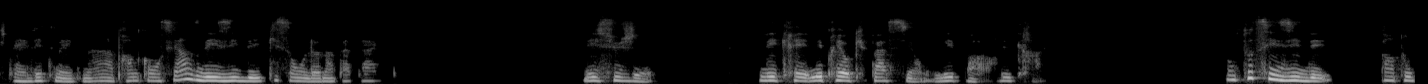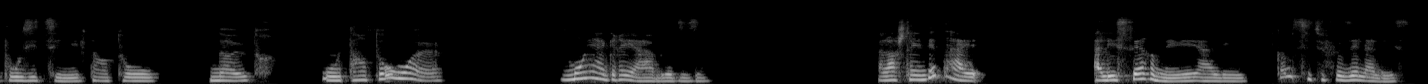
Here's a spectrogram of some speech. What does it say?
Je t'invite maintenant à prendre conscience des idées qui sont là dans ta tête, les sujets, les, préoccupations, les peurs, les craintes. Donc, toutes ces idées, tantôt positives, tantôt neutres, ou tantôt euh, moins agréables, disons. Alors, je t'invite à, à les cerner, à les, comme si tu faisais la liste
